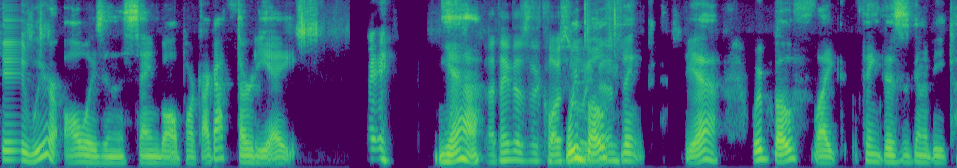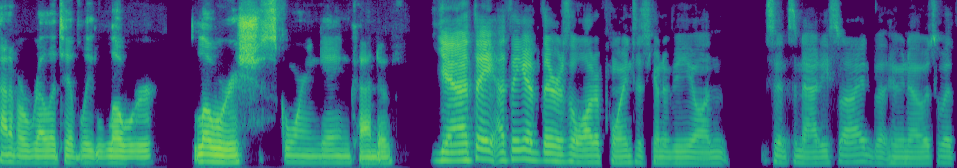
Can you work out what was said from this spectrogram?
Dude, we are always in the same ballpark. I got 38. I Yeah. I think that's the closest we both been. think yeah we both like think this is going to be kind of a relatively lower lowerish scoring game kind of Yeah, I think I think if there's a lot of points, it's gonna be on Cincinnati side, but who knows with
